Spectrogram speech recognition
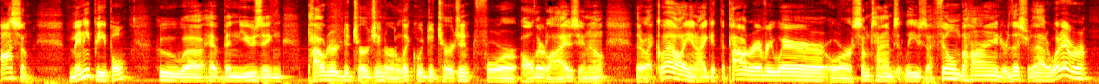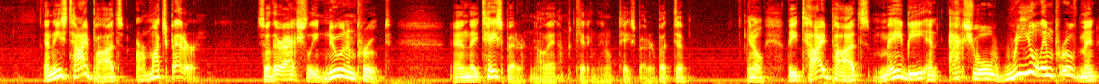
awesome. Many people who uh, have been using powdered detergent or liquid detergent for all their lives, you know, they're like, well, you know, I get the powder everywhere, or sometimes it leaves a film behind, or this or that, or whatever. And these Tide Pods are much better. So they're actually new and improved. And they taste better. No, they, I'm kidding. They don't taste better. But, uh, you know, the Tide Pods may be an actual real improvement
